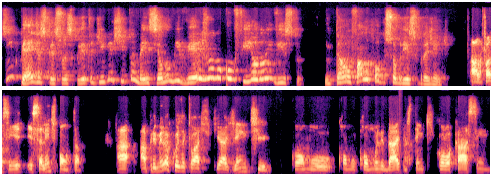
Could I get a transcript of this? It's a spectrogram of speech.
que impede as pessoas pretas de investir também. Se eu não me vejo, eu não confio, eu não invisto. Então, fala um pouco sobre isso para gente. Fala, fala assim, excelente ponta. Tá? A, a primeira coisa que eu acho que a gente, como, como comunidade, tem que colocar assim,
